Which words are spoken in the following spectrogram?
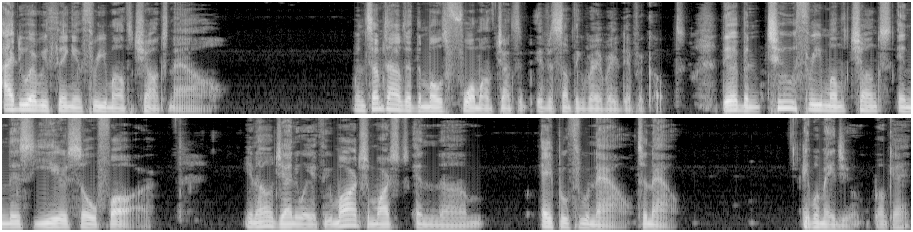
I do everything in three month chunks now and sometimes at the most four month chunks if it's something very, very difficult. There have been two three month chunks in this year so far. You know, January through March, March and um, April through now to now. April, May, June. Okay.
